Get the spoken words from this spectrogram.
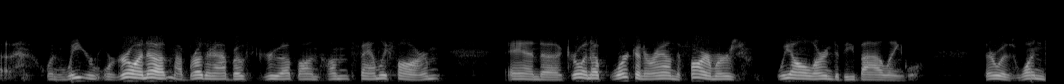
Uh, when we were growing up, my brother and I both grew up on on family farm, and uh, growing up working around the farmers, we all learned to be bilingual. There was one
